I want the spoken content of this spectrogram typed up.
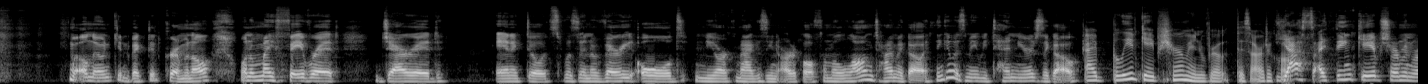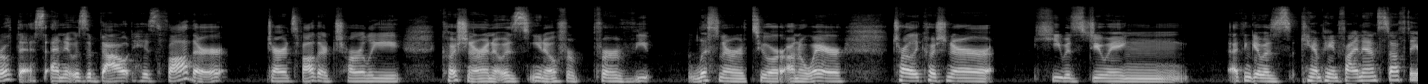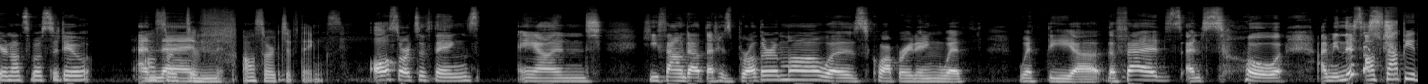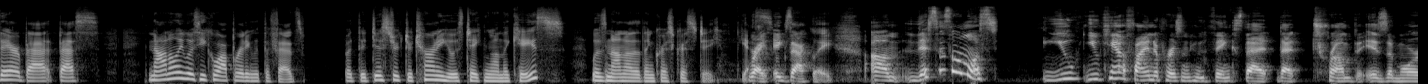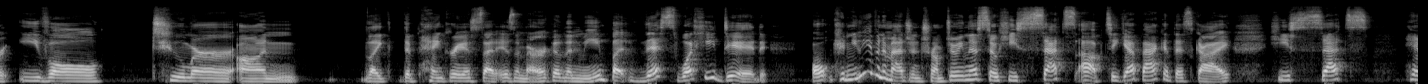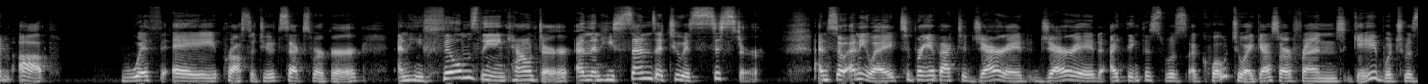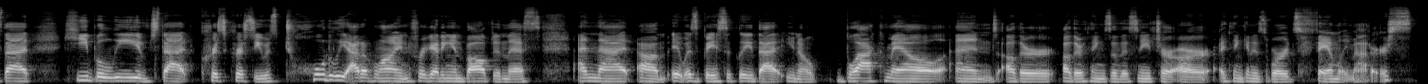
well known convicted criminal. One of my favorite Jared anecdotes was in a very old New York Magazine article from a long time ago. I think it was maybe 10 years ago. I believe Gabe Sherman wrote this article. Yes, I think Gabe Sherman wrote this. And it was about his father, Jared's father, Charlie Kushner. And it was, you know, for, for view- listeners who are unaware, Charlie Kushner, he was doing I think it was campaign finance stuff that you're not supposed to do and all then sorts of, all sorts of things. All sorts of things. And he found out that his brother-in-law was cooperating with with the uh, the feds, and so I mean, this. I'll stop you there, Bess. Not only was he cooperating with the feds, but the district attorney who was taking on the case was none other than Chris Christie. Yes. Right, exactly. Um, this is almost you. You can't find a person who thinks that that Trump is a more evil tumor on like the pancreas that is America than me. But this, what he did, oh, can you even imagine Trump doing this? So he sets up to get back at this guy, he sets him up with a prostitute sex worker and he films the encounter and then he sends it to his sister and so, anyway, to bring it back to Jared, Jared, I think this was a quote to, I guess, our friend Gabe, which was that he believed that Chris Christie was totally out of line for getting involved in this, and that um, it was basically that you know blackmail and other other things of this nature are, I think, in his words, family matters.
